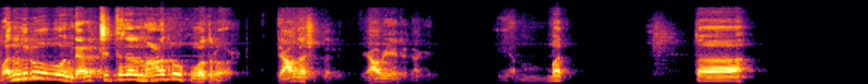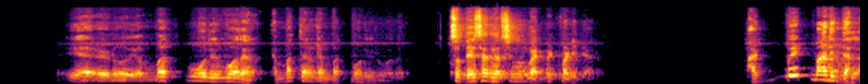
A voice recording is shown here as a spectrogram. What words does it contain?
ಬಂದರೂ ಒಂದೆರಡು ಚಿತ್ರದಲ್ಲಿ ಮಾಡಿದ್ರು ಹೋದರು ಅವ್ರು. ಯಾವ ದಶಕದಲ್ಲಿ? ಯಾವ ಏರಿಯಾದಾಗಿ ಎಂಬತ್ತ ಎರಡು ಎಂಬತ್ಮೂರು ಇರ್ಬೋದೇನೋ ಎಂಬತ್ತೆರಡು ಎಂಬತ್ಮೂರು ಇರ್ಬೋದೇನೋ ಸೊ ದೇಸಾಯಿ ನರ್ಸಿಂಗ್ ಹೋಮ್ಗೆ ಅಡ್ಮಿಟ್ ಮಾಡಿದ್ಯಾರು? ಅಡ್ಮಿಟ್ ಮಾಡಿದ್ದಲ್ಲ.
